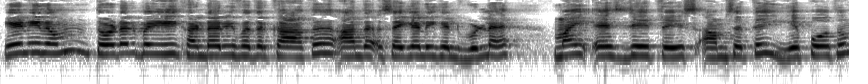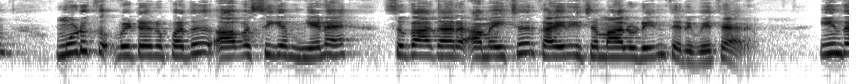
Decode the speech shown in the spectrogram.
எனினும் தொடர்பையை கண்டறிவதற்காக அந்த செயலியில் உள்ள மை எஸ்ஜே ட்ரேஸ் அம்சத்தை எப்போதும் முடுக்கு விட்டிருப்பது அவசியம் என சுகாதார அமைச்சர் கைரி ஜமாலுடன் தெரிவித்தார். இந்த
